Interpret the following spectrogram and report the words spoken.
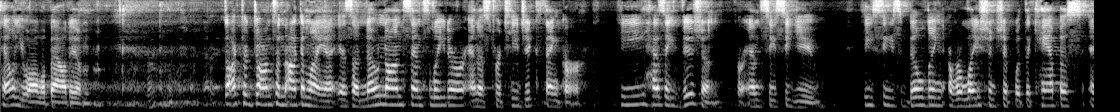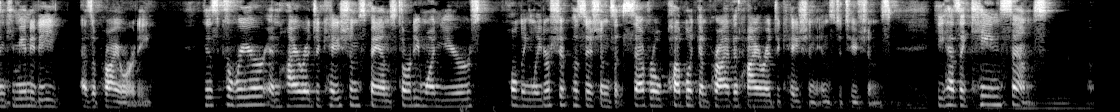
Tell you all about him. Dr. Johnson Akinleye is a no nonsense leader and a strategic thinker. He has a vision for NCCU. He sees building a relationship with the campus and community as a priority. His career in higher education spans 31 years, holding leadership positions at several public and private higher education institutions. He has a keen sense of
